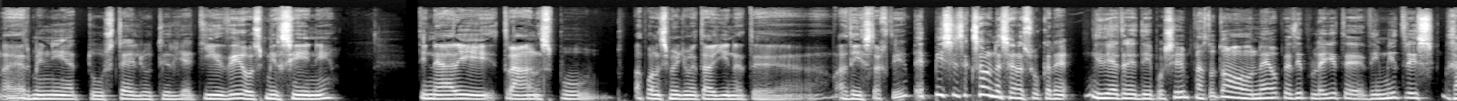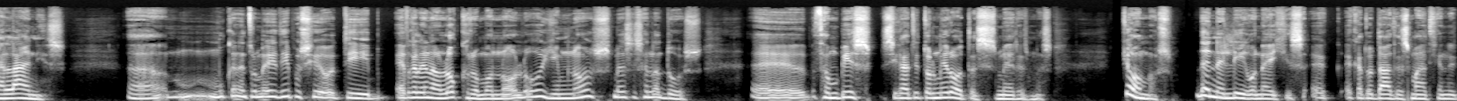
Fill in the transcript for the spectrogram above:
ερμηνεία του Στέλιου Τυριακίδη ως Μυρσίνη, τη νεαρή τρανς που από ένα σημείο και μετά γίνεται αδίσταχτη. Επίσης δεν ξέρω αν εσένα σου έκανε ιδιαίτερη εντύπωση αυτό το νέο παιδί που λέγεται Δημήτρης Γαλάνης. μου έκανε τρομερή εντύπωση ότι έβγαλε ένα ολόκληρο μονόλογο γυμνός μέσα σε ένα ντους. Ε, θα μου πεις σιγά τι τολμηρότητα στις μέρες μας. Κι όμως δεν είναι λίγο να έχεις ε, εκατοντάδες μάτια να,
